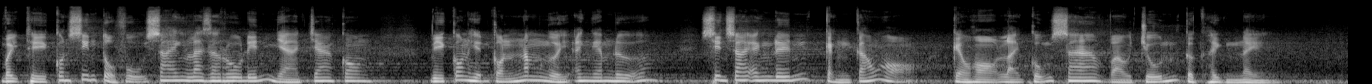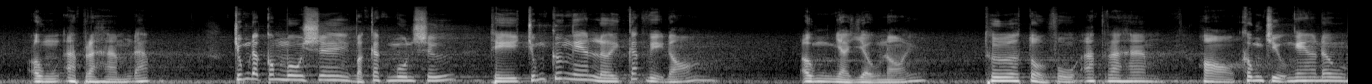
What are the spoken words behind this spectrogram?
Vậy thì con xin tổ phụ sai anh Lazaro đến nhà cha con, Vì con hiện còn 5 người anh em nữa. Xin sai anh đến cảnh cáo họ, Kẻo họ lại cũng xa vào chốn cực hình này. Ông Abraham đáp, Chúng đã có Mô-xê và các ngôn sứ, Thì chúng cứ nghe lời các vị đó. Ông nhà giàu nói, Thưa tổ phụ Abraham, Họ không chịu nghe đâu.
